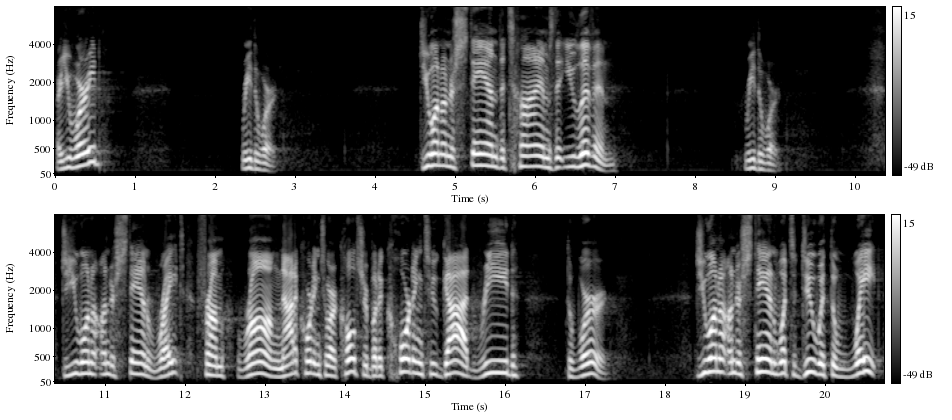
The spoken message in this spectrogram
Are you worried? Read the word. Do you want to understand the times that you live in? Read the word. Do you want to understand right from wrong, not according to our culture, but according to God? Read the word. Do you want to understand what to do with the weight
